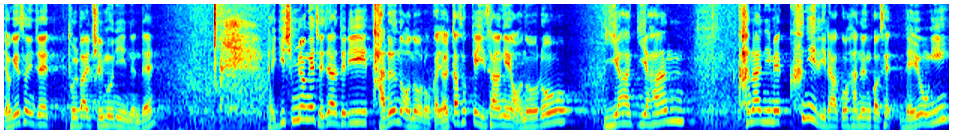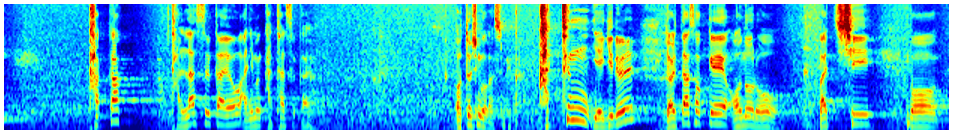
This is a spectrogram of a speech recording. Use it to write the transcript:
여기서 이제 돌발 질문이 있는데 120명의 제자들이 다른 언어로 그러니까 15개 이상의 언어로 이야기한 하나님의 큰 일이라고 하는 것의 내용이 각각 달랐을까요? 아니면 같았을까요? 어떠신 것 같습니까? 같은 얘기를 15개의 언어로 마치 뭐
